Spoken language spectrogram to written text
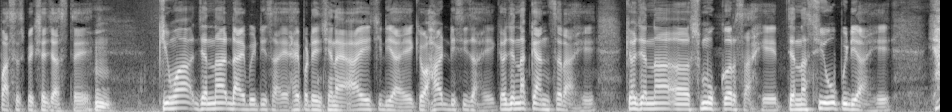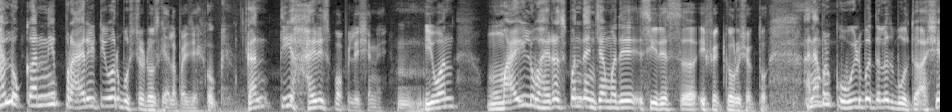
पासष्टपेक्षा जास्त आहे. किंवा ज्यांना डायबिटीस आहे हायपरटेन्शन आहे आय एच डी आहे किंवा हार्ट डिसीज आहे किंवा ज्यांना कॅन्सर आहे किंवा ज्यांना स्मोकर्स आहेत ज्यांना सी ओ पी डी आहे ह्या लोकांनी प्रायोरिटीवर बूस्टर डोस घ्यायला पाहिजे. ओके कारण ती हाय रिस्क पॉप्युलेशन आहे. इवन माइल्ड व्हायरस पण त्यांच्यामध्ये सिरियस इफेक्ट करू शकतो. आणि आपण कोविडबद्दलच बोलतो असे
